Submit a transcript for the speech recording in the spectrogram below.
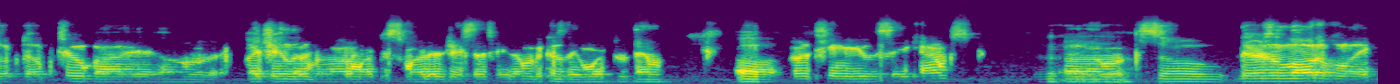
looked up to by um, by Jaylen Brown, Marcus Smart, Jayson Tatum because they worked with him uh, on Team USA camps. Um, so there's a lot of like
